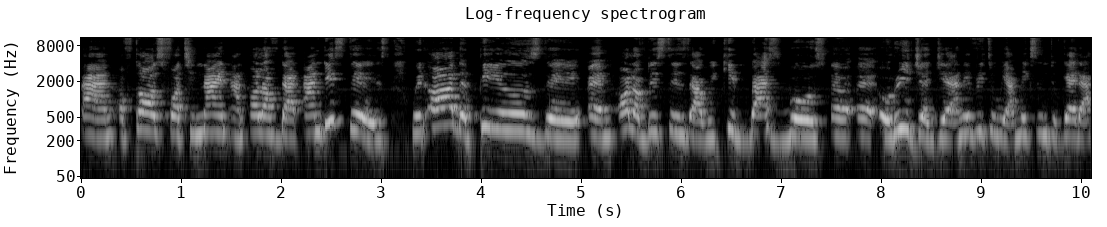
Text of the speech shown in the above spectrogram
and, of course, 49 and all of that. And these days, with all the pills, the um, all of these things that we keep, basbos, uh, uh, origin, and everything we are mixing together.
